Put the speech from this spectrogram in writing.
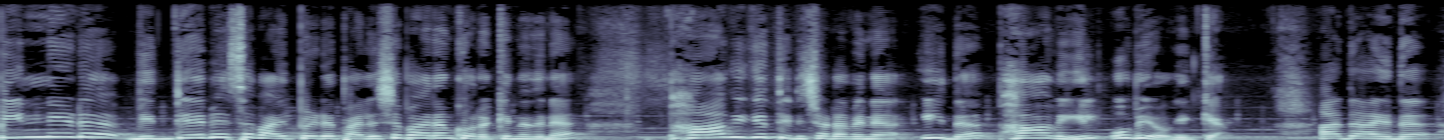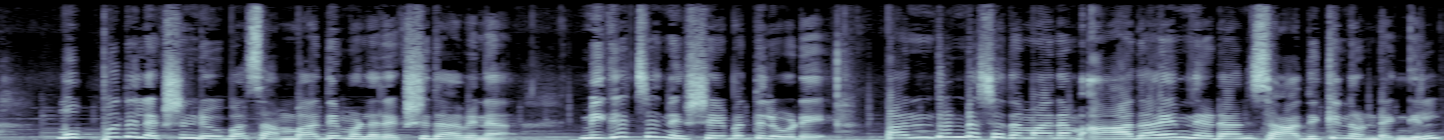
പിന്നീട് വിദ്യാഭ്യാസ വായ്പയുടെ പലിശഭാരം കുറയ്ക്കുന്നതിന് ഭാഗിക തിരിച്ചടവിന് ഇത് ഭാവിയിൽ ഉപയോഗിക്കാം. അതായത് മുപ്പത് ലക്ഷം രൂപ സമ്പാദ്യമുള്ള രക്ഷിതാവിന് മികച്ച നിക്ഷേപത്തിലൂടെ പന്ത്രണ്ട് ശതമാനം ആദായം നേടാൻ സാധിക്കുന്നുണ്ടെങ്കിൽ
